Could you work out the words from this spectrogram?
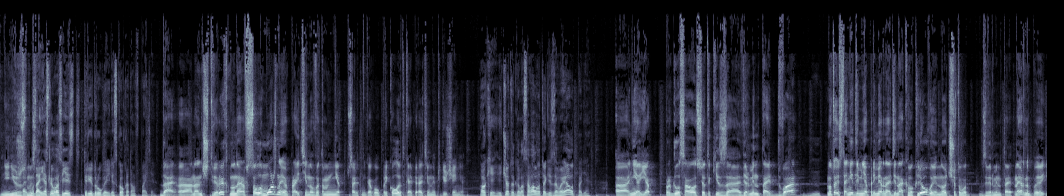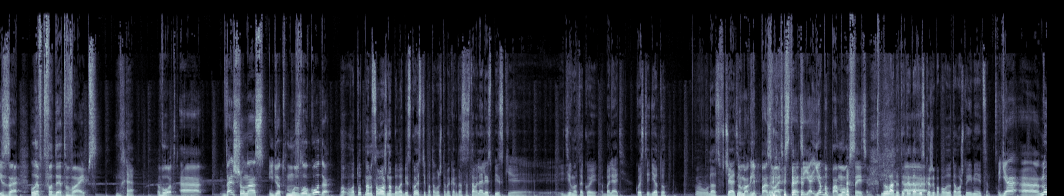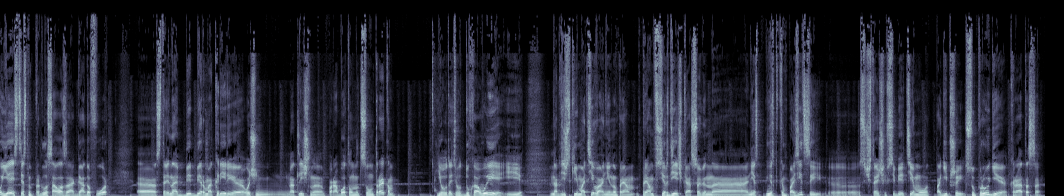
Не, не вижу Поэтому смысла. да, если у вас есть три друга или сколько там в пати. Да, э, она на четверых. Ну, наверное, в соло можно ее пройти, но в этом нет абсолютно никакого прикола. Это кооперативное приключение. Окей, и что ты голосовал в итоге за Way Out, поди? А, не, я проголосовал все-таки за Vermintide 2. Mm. Ну, то есть они для меня примерно одинаково клевые, но что-то вот за Vermintide. Наверное, из-за Left 4 Dead vibes. вот. А дальше у нас идет музло года. Вот, вот тут нам сложно было без Кости, потому что мы когда составляли списки, и Дима такой, блять, Кости нету, у нас в чате. Ну, могли бы позвать, кстати. Я, я бы помог с этим. Ну ладно, ты тогда а, выскажи по поводу того, что имеется. Я, а, ну, я, естественно, проголосовал за God of War. А, старина Бер Макрири очень отлично поработал над саундтреком. И вот эти вот духовые и нордические мотивы, они, ну, прям, прям в сердечко, особенно несколько, несколько композиций, э, сочетающих в себе тему погибшей супруги Кратоса.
